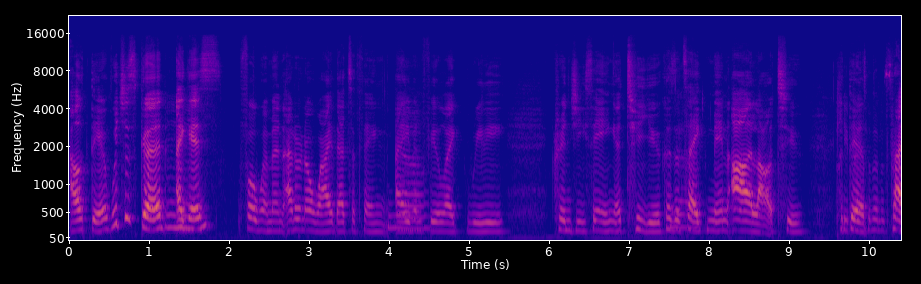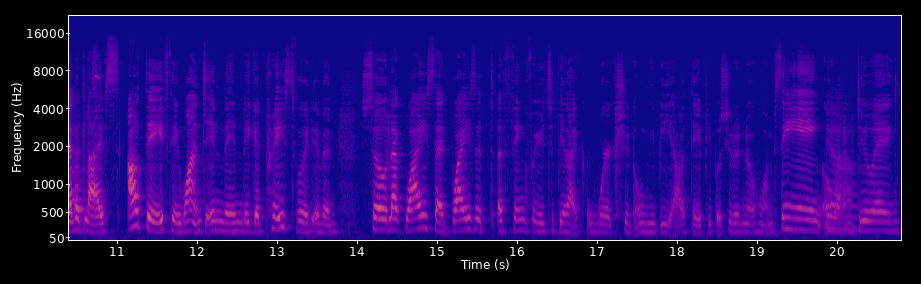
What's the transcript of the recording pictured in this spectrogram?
out there, which is good, I guess, for women. I don't know why that's a thing. I even feel like really cringy saying it to you because it's like men are allowed to put Keep their to private lives out there if they want and then they get praised for it even. So like why is that? Why is it a thing for you to be like work should only be out there? People shouldn't know who I'm seeing or what I'm doing.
